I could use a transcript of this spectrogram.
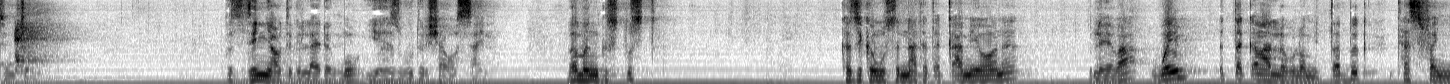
ስንችል ነው። እዚህኛው ትግል ላይ ደግሞ የህዝቡ ድርሻ ወሳኝ ነው። በመንግስት ውስጥ ከዚህ ከሙስና ተጠቃሚ የሆነ ሌባ ወይም እጠቀማለሁ ብሎ የሚጠብቅ ተስፈኛ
